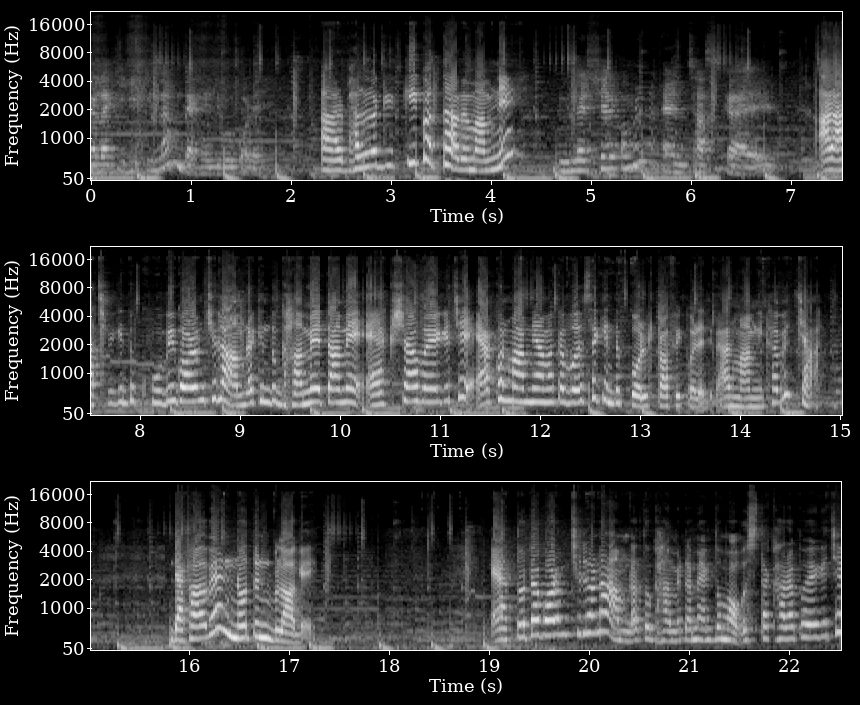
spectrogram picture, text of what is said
মেলা কি কি কিনলাম দেখাই দিব পরে। আর ভালো লাগে কি করতে হবে মামনি? Do like share comment and subscribe আর আজকে কিন্তু খুবই গরম ছিল আমরা কিন্তু ঘামে টামে একসা হয়ে গেছে। এখন মামনি আমাকে বলছে কিন্তু কোল্ড কফি করে দেবে। আর মামনি খাবে চা। দেখা হবে নতুন ব্লগে এতটা গরম ছিল না, আমরা তো ঘামে টামে একদম অবস্থা খারাপ হয়ে গেছে।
